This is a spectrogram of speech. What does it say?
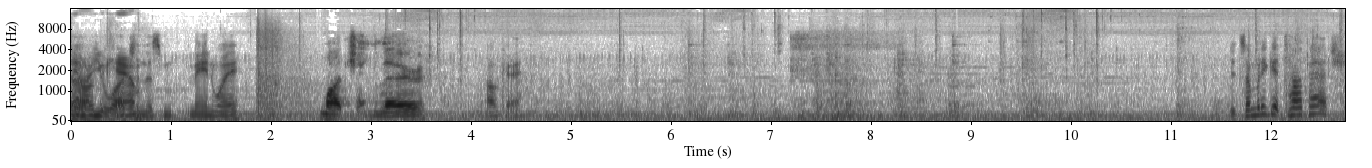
Diaz. You see Sean, are you the watching this main way? Watching there. Okay. Did somebody get top hatch?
